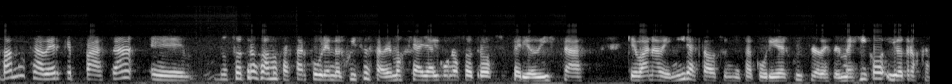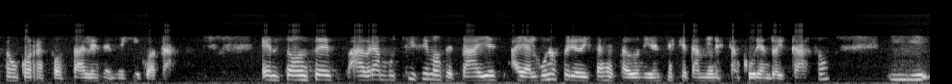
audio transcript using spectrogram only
vamos a ver qué pasa. Eh, nosotros vamos a estar cubriendo el juicio. Sabemos que hay algunos otros periodistas que van a venir a Estados Unidos a cubrir el juicio desde México y otros que son corresponsales de México acá. Entonces, habrá muchísimos detalles. Hay algunos periodistas estadounidenses que también están cubriendo el caso. Y,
